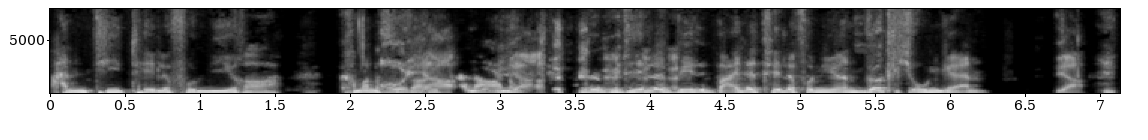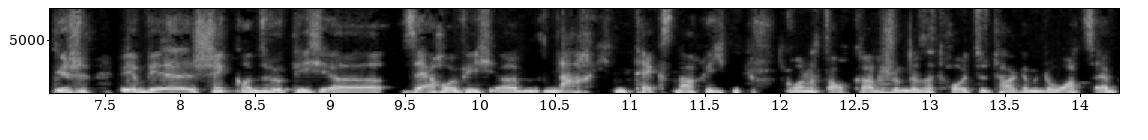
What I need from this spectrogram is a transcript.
Antitelefonierer. Kann man das Oh so sagen? ja, Keine oh Ahnung. ja. Also wir, tele wir beide telefonieren wirklich ungern. Ja. Wir, wir, wir schicken uns wirklich äh, sehr häufig ähm, Nachrichten, Textnachrichten. Gordon hat es auch gerade schon gesagt, heutzutage mit WhatsApp.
